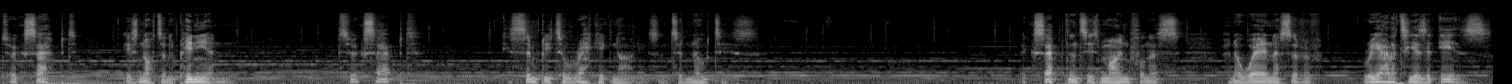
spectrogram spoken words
To accept is not an opinion. To accept is simply to recognize and to notice. Acceptance is mindfulness and awareness of reality as it is.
